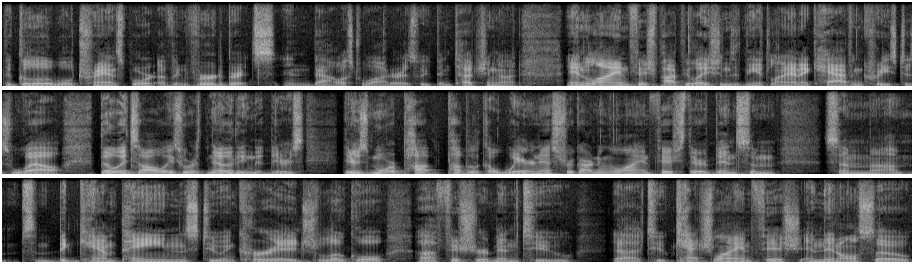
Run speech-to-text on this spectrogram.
the global transport of invertebrates in ballast water, as we've been touching on. And lionfish populations in the Atlantic have increased as well, though it's always worth noting that there's there's more pu- public awareness regarding the lionfish. There have been some some um, some big campaigns to encourage local uh, fishermen to uh, to catch lionfish, and then also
